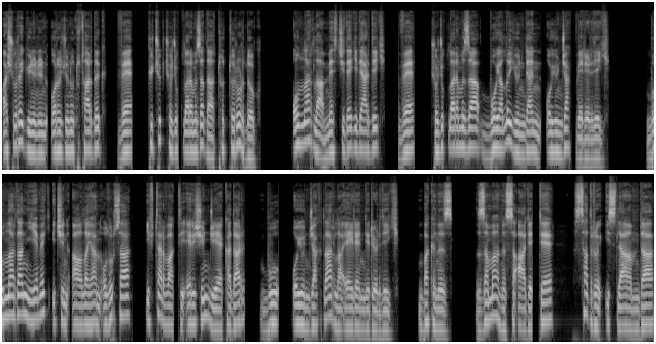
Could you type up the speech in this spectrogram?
aşure gününün orucunu tutardık ve küçük çocuklarımıza da tuttururduk. Onlarla mescide giderdik ve çocuklarımıza boyalı yünden oyuncak verirdik. Bunlardan yemek için ağlayan olursa iftar vakti erişinceye kadar bu oyuncaklarla eğlendirirdik. Bakınız, zamanı saadette, sadrı İslam'da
